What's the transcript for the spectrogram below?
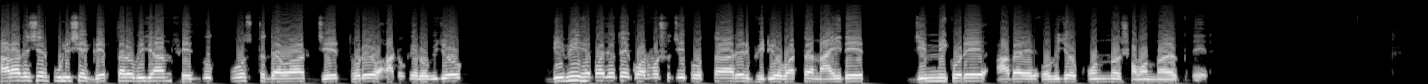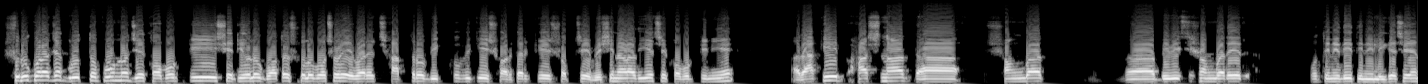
সারা দেশের পুলিশের গ্রেপ্তার অভিযান ফেসবুক পোস্ট দেওয়ার জের ধরেও আটকের অভিযোগ। ডিবি হেফাজতে কর্মসূচি প্রত্যাহারের ভিডিও বার্তা নাইদের জিম্মি করে আদায়ের অভিযোগ অন্য সমন্বয়কদের। শুরু করা যাক গুরুত্বপূর্ণ যে খবরটি সেটি হলো গত ষোলো বছরে এবারের ছাত্র বিক্ষোভী কি সরকারকে সবচেয়ে বেশি নাড়া দিয়েছে খবরটি নিয়ে। রাকিব হাসনাত আহ, সংবাদ বিবিসি সংবাদের প্রতিনিধি তিনি লিখেছেন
